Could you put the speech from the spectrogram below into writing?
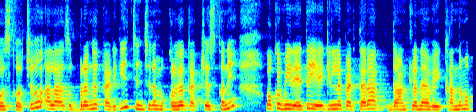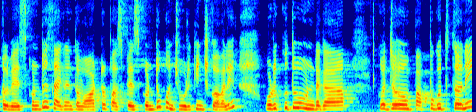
కోసుకోవచ్చు. అలా శుభ్రంగా కడిగి చిన్న చిన్న ముక్కలుగా కట్ చేసుకొని ఒక మీరైతే ఏ గిన్నెలో పెడతారో దాంట్లోనే అవి కంద ముక్కలు వేసుకుంటూ తగినంత వాటర్ పసుపు వేసుకుంటూ కొంచెం ఉడికించుకోవాలి. ఉడుకుతూ ఉండగా కొంచెం పప్పు గుత్తుతోని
